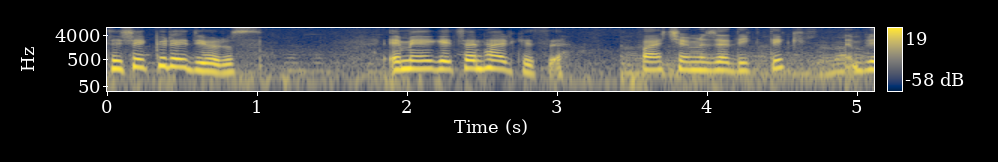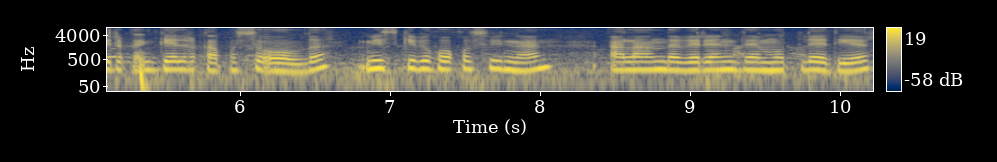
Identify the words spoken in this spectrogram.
Teşekkür ediyoruz. Emeğe geçen herkese. bahçemize diktik. Bir gelir kapısı oldu. Mis gibi kokusuyla alanı da vereni de mutlu ediyor.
